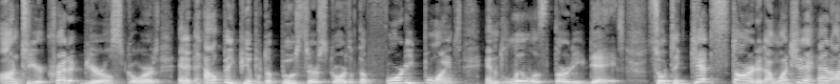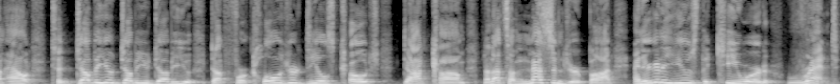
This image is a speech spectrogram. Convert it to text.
onto your credit bureau scores and it helping people to boost their scores up to 40 points in as little as 30 days. So to get started, I want you to head on out to www.foreclosuredealscoach.com. Now that's a messenger bot and you're going to use the keyword rent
